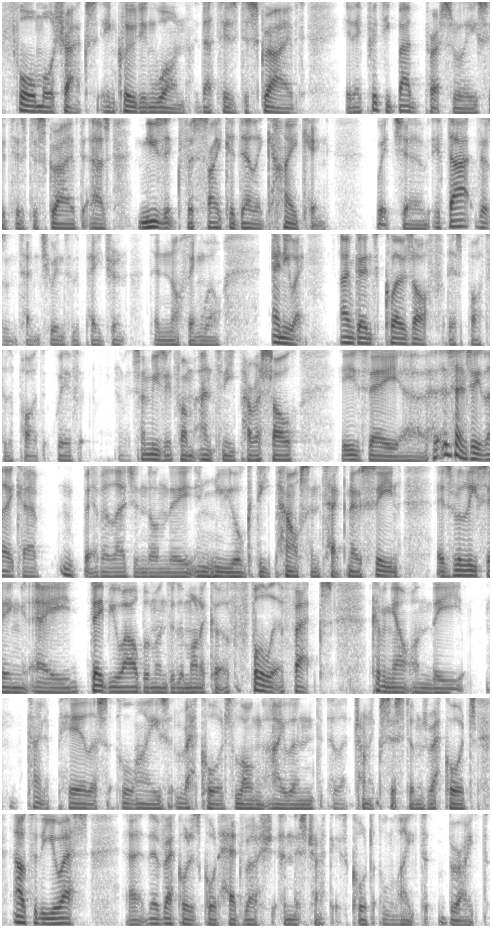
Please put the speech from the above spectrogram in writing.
four more tracks, including one that is described in a pretty bad press release. It is described as music for psychedelic hiking, which, uh, if that doesn't tempt you into the patron, then nothing will. Anyway, I'm going to close off this part of the pod with some music from Anthony Parasole. He's a uh, essentially like a bit of a legend on the New York deep house and techno scene. Is releasing a debut album under the moniker of Full Effects, coming out on the kind of Peerless Lies Records, Long Island Electronic Systems Records, out of the US. Uh, the record is called Head Rush, and this track is called. Light, bright,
